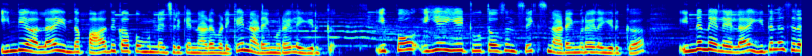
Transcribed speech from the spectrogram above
இந்தியாவில் இந்த பாதுகாப்பு முன்னெச்சரிக்கை நடவடிக்கை நடைமுறையில் இருக்குது இப்போது இஏஏ டூ தௌசண்ட் சிக்ஸ் நடைமுறையில் இருக்குது இந்த நிலையில் இதில் சில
